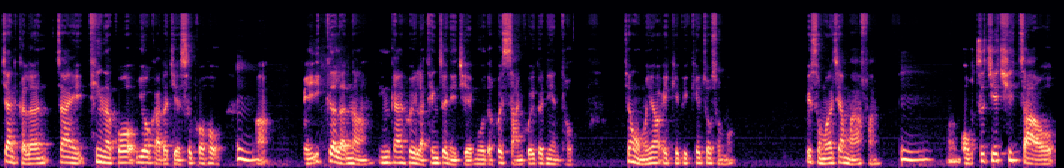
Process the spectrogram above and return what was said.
这样可能在听了过 Yoga 的解释过后，嗯啊，每一个人呢、啊、应该会来听这里节目的，会闪过一个念头：这样我们要 AKPK 做什么？为什么要这样麻烦？嗯，我直接去找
